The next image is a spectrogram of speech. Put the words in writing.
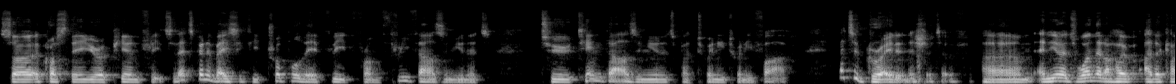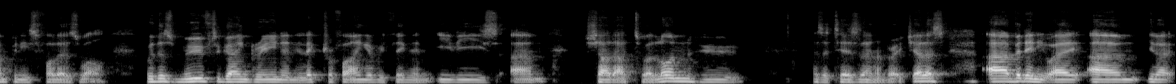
So across their European fleet. So that's going to basically triple their fleet from 3,000 units to 10,000 units by 2025. That's a great initiative. Um, and, you know, it's one that I hope other companies follow as well. With this move to going green and electrifying everything and EVs, um, shout out to Alon, who has a Tesla, and I'm very jealous. Uh, but anyway, um, you know,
